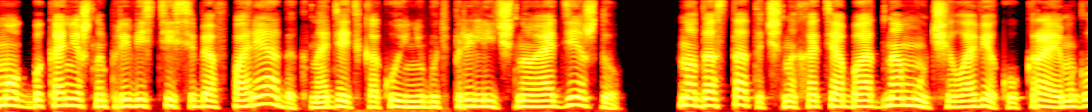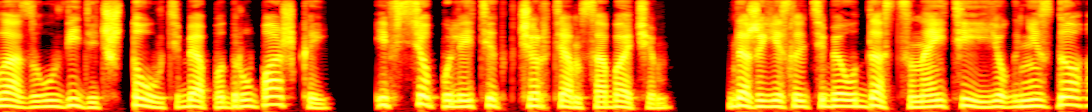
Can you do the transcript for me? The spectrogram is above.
Мог бы, конечно, привести себя в порядок, надеть какую-нибудь приличную одежду, но достаточно хотя бы одному человеку краем глаза увидеть, что у тебя под рубашкой, и все полетит к чертям собачьим. Даже если тебе удастся найти ее гнездо,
